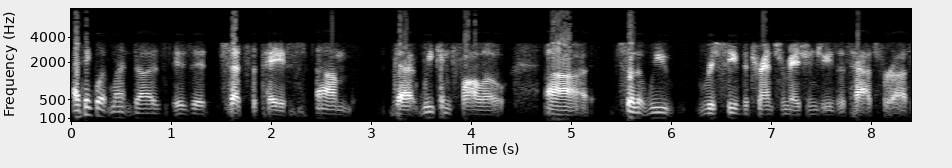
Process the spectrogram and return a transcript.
I think what Lent does is it sets the pace um, that we can follow uh, so that we receive the transformation Jesus has for us.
